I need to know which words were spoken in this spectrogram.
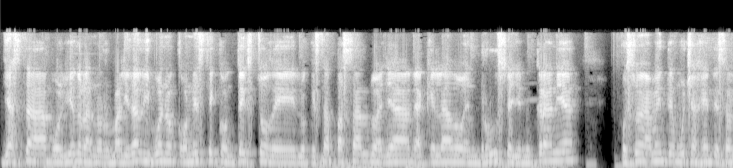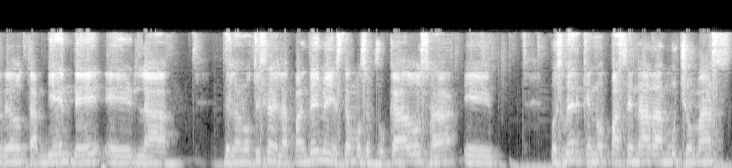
ya está volviendo a la normalidad. Y bueno, con este contexto de lo que está pasando allá de aquel lado en Rusia y en Ucrania, pues obviamente mucha gente está olvidado también de eh, la de la noticia de la pandemia y estamos enfocados a eh, pues ver que no pase nada mucho más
